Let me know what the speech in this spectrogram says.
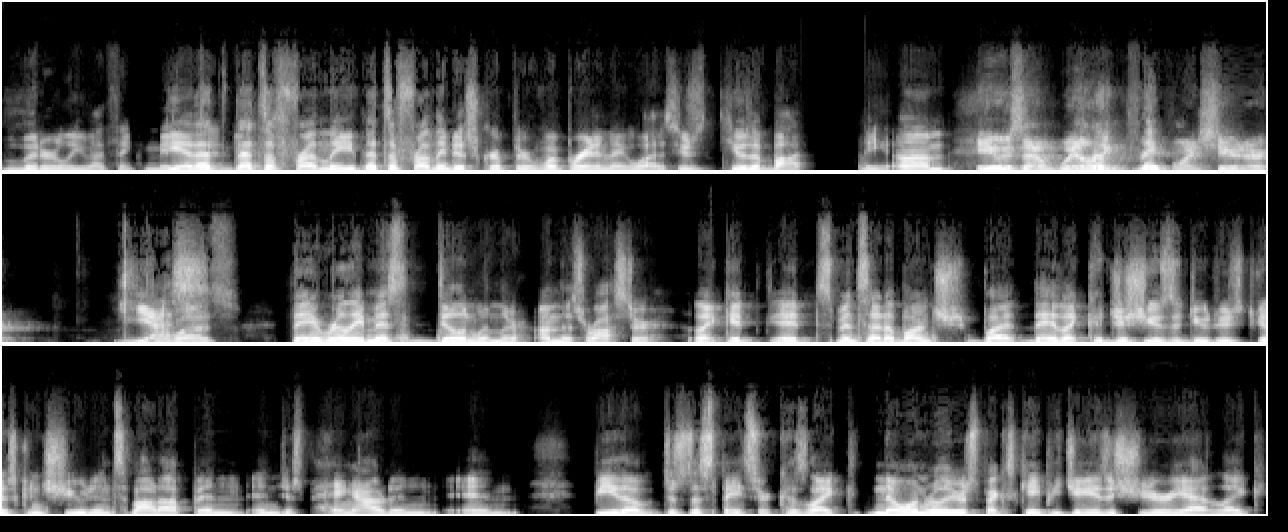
literally, I think, maybe. yeah, that's 10 that's a friendly that's a friendly descriptor of what Brandon Knight was. He was he was a body. Um, He was a willing They- three point shooter. yes, There was. they really missed Dylan Windler on this roster. Like it, it's been said a bunch, but they like could just use a dude who just can shoot and spot up and and just hang out and and be the just a spacer. Because like no one really respects KPJ as a shooter yet. Like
